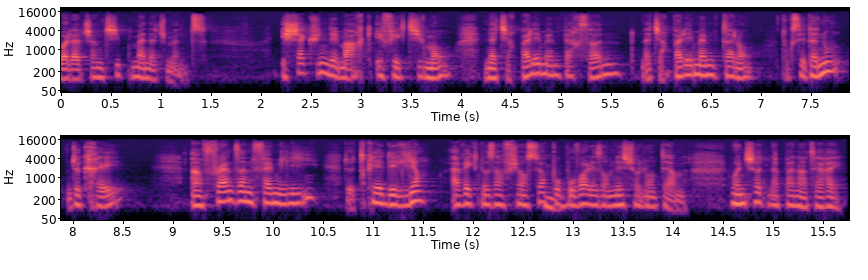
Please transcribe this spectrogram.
Relationship Management. Et chacune des marques, effectivement, n'attire pas les mêmes personnes, n'attire pas les mêmes talents. Donc c'est à nous de créer un Friends and Family, de créer des liens avec nos influenceurs pour mm. pouvoir les emmener sur le long terme. One Shot n'a pas d'intérêt.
